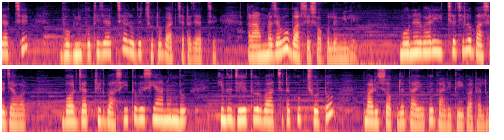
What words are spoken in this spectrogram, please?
যাচ্ছে, ভগ্নিপতি যাচ্ছে আর ওদের ছোট বাচ্চাটা যাচ্ছে। আর আমরা যাব বাসে সকলে মিলে। বোনের ভারী ইচ্ছা ছিল বাসে যাওয়ার। বরযাত্রীর বাসেই তো বেশি আনন্দ, কিন্তু যেহেতু ওর বাচ্চাটা খুব ছোট, বাড়ির সকলে তাই ওকে গাড়িতেই পাঠালো।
